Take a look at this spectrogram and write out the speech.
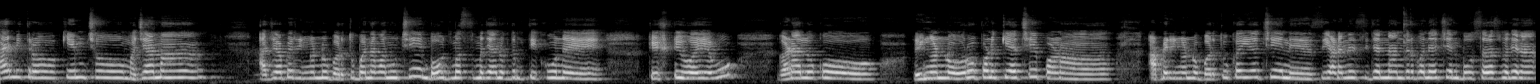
હાય મિત્રો, કેમ છો? મજામાં? આજે આપણે રીંગણનું ભરતું બનાવવાનું છે. બહુ જ મસ્ત મજાનું, એકદમ તીખું ને ટેસ્ટી હોય એવું. ઘણા લોકો રીંગણનો ઓરો પણ કહે છે, પણ આપણે રીંગણનું ભરતું કહીએ છીએ ને શિયાળાની સિઝનના અંદર બને છે ને બહુ સરસ મજાના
